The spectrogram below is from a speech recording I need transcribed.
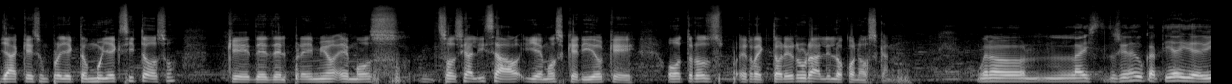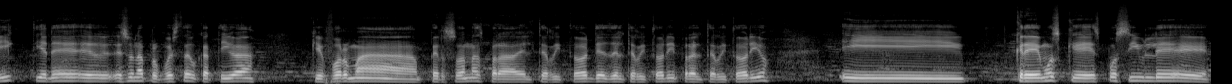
ya que es un proyecto muy exitoso que desde el premio hemos socializado y hemos querido que otros rectores rurales lo conozcan. Bueno, la institución educativa IDEVIC tiene, eh, es una propuesta educativa que forma personas para el territorio, desde el territorio y para el territorio. Y creemos que es posible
